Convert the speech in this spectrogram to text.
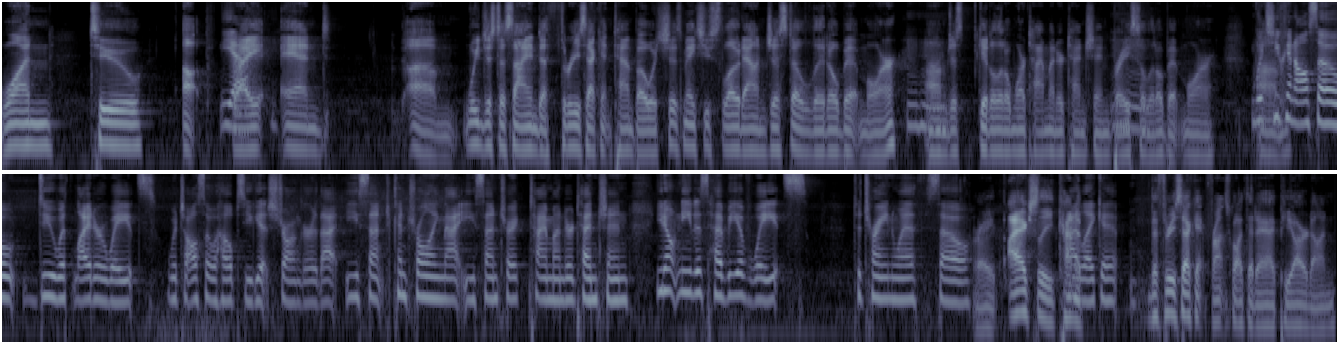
One, two, up. Yeah. Right. And um, we just assigned a three second tempo, which just makes you slow down just a little bit more. Mm-hmm. Um, just get a little more time under tension, brace a little bit more. Which Um, you can also do with lighter weights, which also helps you get stronger. That eccentric, controlling that eccentric time under tension. You don't need as heavy of weights to train with, so Right. I actually kind I of like it. the three second front squat today I PR'd on.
